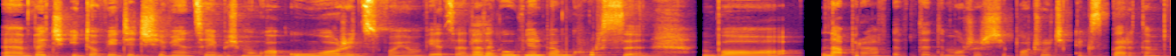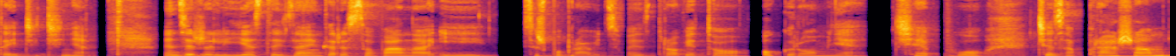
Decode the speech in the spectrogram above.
e, być i dowiedzieć się więcej, byś mogła ułożyć swoją wiedzę. Dlatego uwielbiam kursy, bo naprawdę wtedy możesz się poczuć ekspertem w tej dziedzinie. Więc jeżeli jesteś zainteresowana i chcesz poprawić swoje zdrowie, to ogromnie ciepło Cię zapraszam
